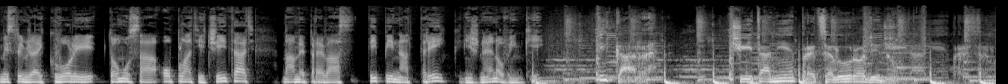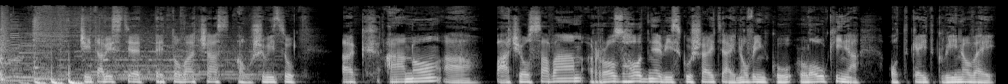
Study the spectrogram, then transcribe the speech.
Myslím, že aj kvôli tomu sa oplatí čítať. Máme pre vás tipy na tri knižné novinky. IKAR. Čítanie pre celú rodinu. Čítali ste Tetovať čas Auschwitzu? Ak áno a páčil sa vám, rozhodne vyskúšajte aj novinku Loukyňa od Kate Queenovej.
